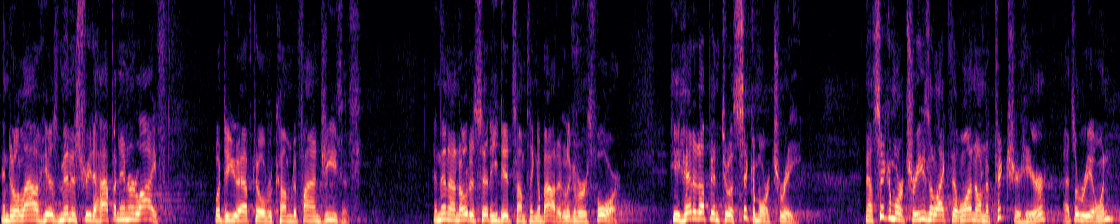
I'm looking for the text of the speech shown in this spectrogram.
and to allow His ministry to happen in her life. What do you have to overcome to find Jesus? And then I noticed that he did something about it. Look at verse 4. He headed up into a sycamore tree. Now, sycamore trees are like the one on the picture here. That's a real one.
